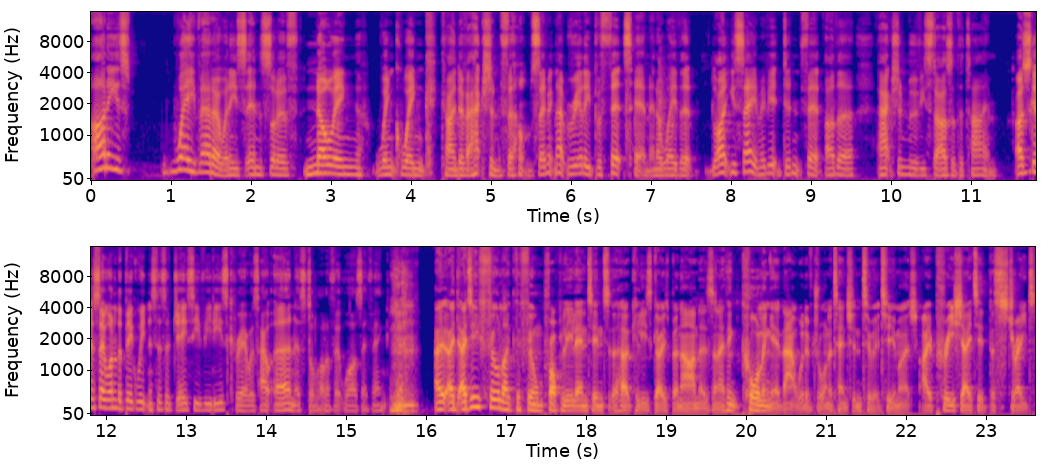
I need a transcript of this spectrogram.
Arnie's way better when he's in sort of knowing wink wink kind of action films. I think that really befits him in a way that, like you say, maybe it didn't fit other action movie stars of the time. I was just going to say one of the big weaknesses of JCVD's career was how earnest a lot of it was, I think. I, I, I do feel like the film properly lent into the Hercules Goes Bananas, and I think calling it that would have drawn attention to it too much. I appreciated the straight.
